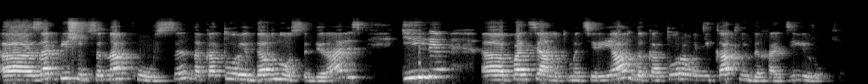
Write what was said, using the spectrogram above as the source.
э, запишутся на курсы на которые давно собирались или э, подтянут материал до которого никак не доходили руки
